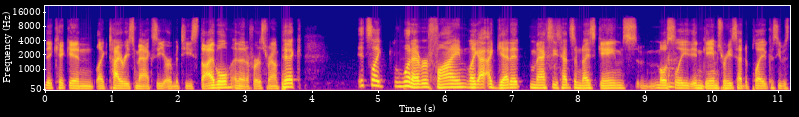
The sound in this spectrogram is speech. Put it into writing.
they kick in like Tyrese Maxey or Matisse Thybulle, and then a first round pick. It's like whatever, fine. Like I, I, get it. Maxey's had some nice games, mostly in games where he's had to play because he was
